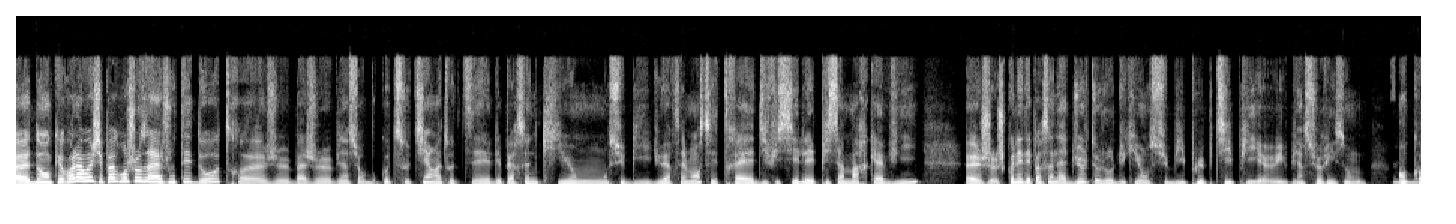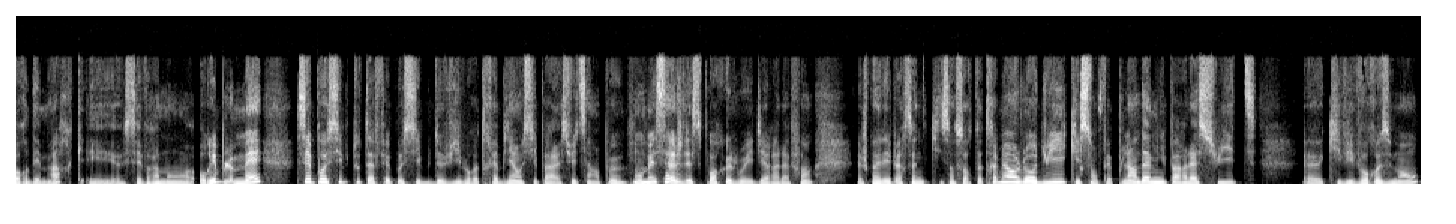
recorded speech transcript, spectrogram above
Euh, donc, euh, voilà, ouais, j'ai pas grand-chose à ajouter d'autre. Euh, je, bah, je, bien sûr, beaucoup de soutien à toutes ces- les personnes qui ont subi du harcèlement. C'est très difficile et puis ça marque à vie. Euh, je, je connais des personnes adultes aujourd'hui qui ont subi plus petit, puis euh, oui, bien sûr, ils ont encore des marques et euh, c'est vraiment euh, horrible. Mais c'est possible, tout à fait possible de vivre très bien aussi par la suite. C'est un peu mon message d'espoir que je voulais dire à la fin. Euh, Je connais des personnes qui s'en sortent très bien aujourd'hui, qui se sont fait plein d'amis par la suite qui vivent heureusement.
